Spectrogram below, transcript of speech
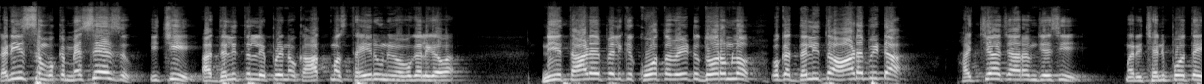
కనీసం ఒక మెసేజ్ ఇచ్చి ఆ దళితుల్లో ఎప్పుడైనా ఒక ఆత్మస్థైర్యం నువ్వు ఇవ్వగలిగావా? నీ తాడేపల్లికి కోత వేటు దూరంలో ఒక దళిత ఆడబిడ్డ అత్యాచారం చేసి మరి చనిపోతే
